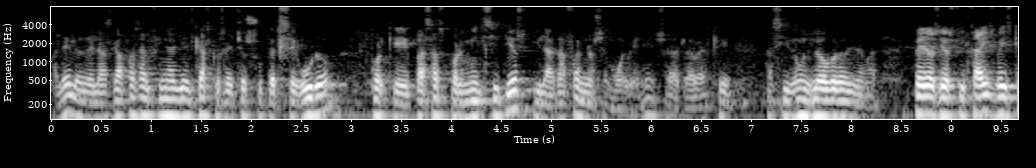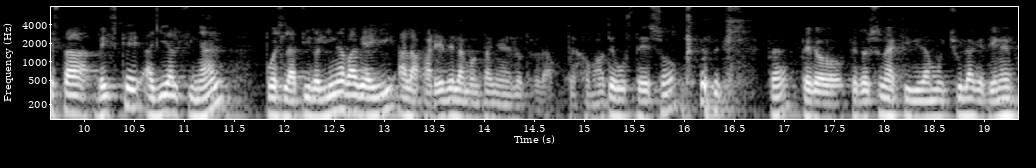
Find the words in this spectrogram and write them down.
¿vale? Lo de las gafas al final y el casco se ha hecho súper seguro porque pasas por mil sitios y las gafas no se mueven, ¿eh? O sea, la verdad es que ha sido un logro y demás. Pero si os fijáis, veis que está, veis que allí al final pues la tirolina va de ahí a la pared de la montaña del otro lado. Entonces, como no te guste eso, ¿eh? pero, pero es una actividad muy chula que tienen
